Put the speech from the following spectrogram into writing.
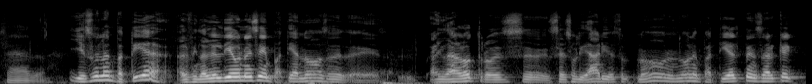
O sea, Y eso es la empatía. Al final del día uno dice empatía, no, o sea, eh, ayudar al otro, es eh, ser solidario. esto- No, no, no, la empatía es pensar que,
